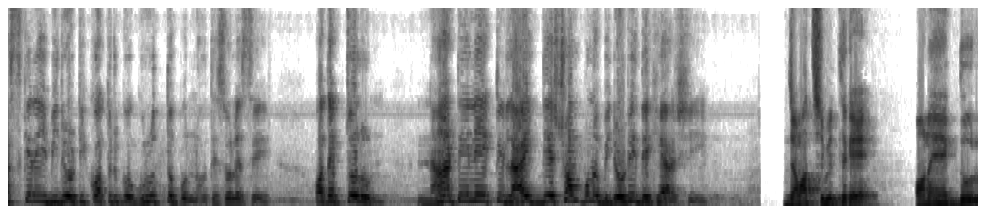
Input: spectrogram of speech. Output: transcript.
আজকের এই ভিডিওটি কতটুকু গুরুত্বপূর্ণ হতে চলেছে। অতএব চলুন না টেনে একটি লাইক দিয়ে সম্পূর্ণ ভিডিওটি দেখে আসি। জামাত শিবির থেকে অনেক দূর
